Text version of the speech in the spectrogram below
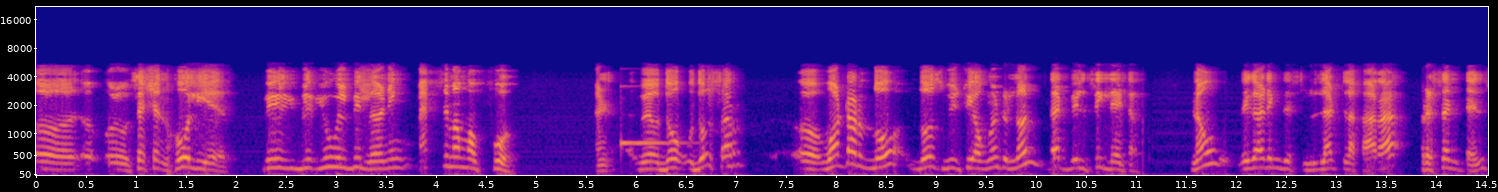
uh, uh, session whole year we, you will be learning maximum of four. And those are uh, what are tho- those which we are going to learn that we'll see later. Now regarding this lat lakara present tense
